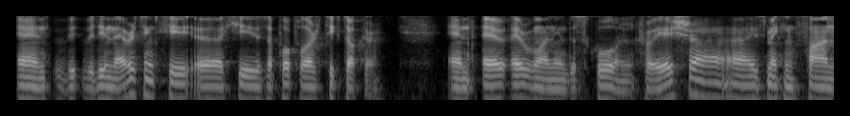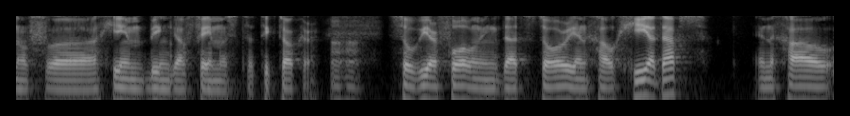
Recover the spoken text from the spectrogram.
and wi- within everything, he uh, he is a popular TikToker and e- everyone in the school in Croatia uh, is making fun of uh, him being a famous TikToker. So we are following that story and how he adapts and how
